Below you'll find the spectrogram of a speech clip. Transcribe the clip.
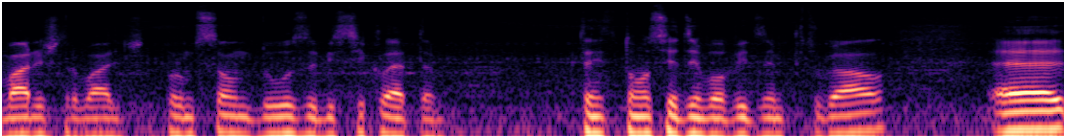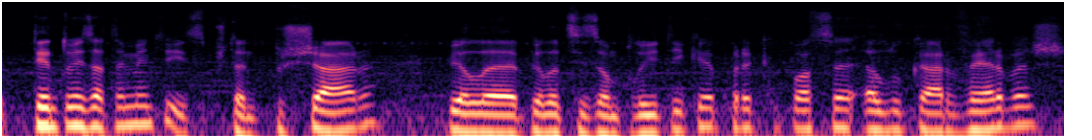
vários trabalhos de promoção do uso da bicicleta que estão a ser desenvolvidos em Portugal uh, tentam exatamente isso. Portanto, puxar pela, pela decisão política para que possa alocar verbas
